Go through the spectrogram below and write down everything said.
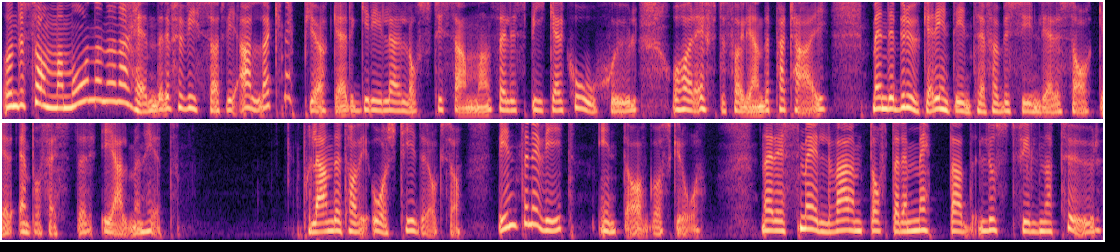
Under sommarmånaderna händer det förvisso att vi alla knäppjökar grillar loss tillsammans eller spikar koskjul och har efterföljande partaj. Men det brukar inte inträffa besynligare saker än på fester i allmänhet. På landet har vi årstider också. Vintern är vit, inte avgasgrå. När det är smällvarmt doftar det mättad, lustfylld natur,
